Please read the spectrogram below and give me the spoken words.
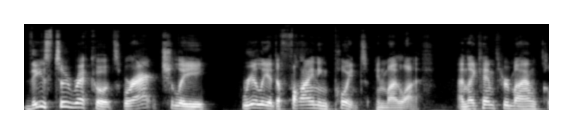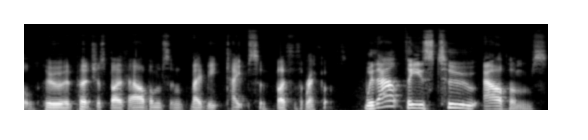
These two records were actually really a defining point in my life. And they came through my uncle, who had purchased both albums and made me tapes of both of the records. Without these two albums,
